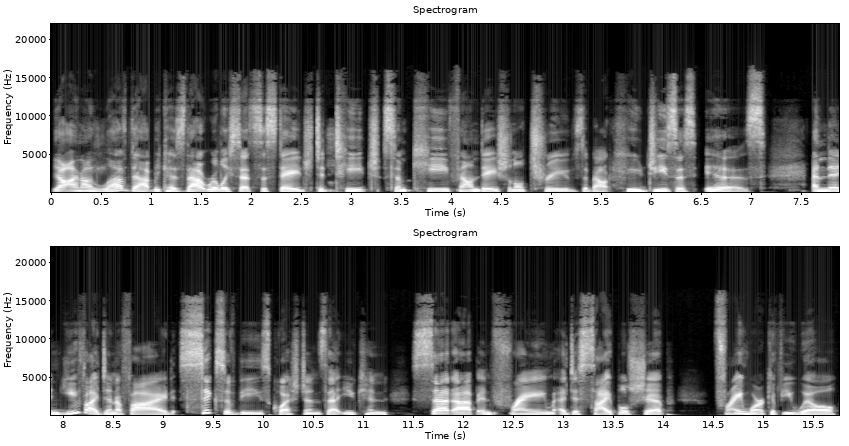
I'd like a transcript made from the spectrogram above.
Yeah, and I love that because that really sets the stage to teach some key foundational truths about who Jesus is. And then you've identified six of these questions that you can set up and frame a discipleship framework, if you will,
